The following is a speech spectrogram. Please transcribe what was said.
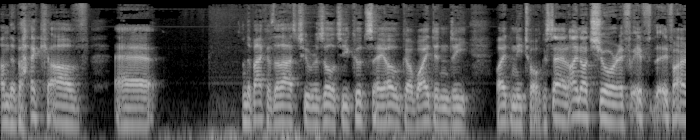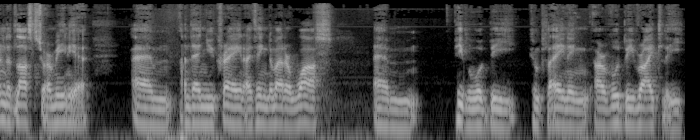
on the back of uh, on the back of the last two results, you could say, "Oh God, why didn't he? Why didn't he talk us down?" I'm not sure if if if Ireland had lost to Armenia um, and then Ukraine. I think no matter what, um, people would be complaining or would be rightly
